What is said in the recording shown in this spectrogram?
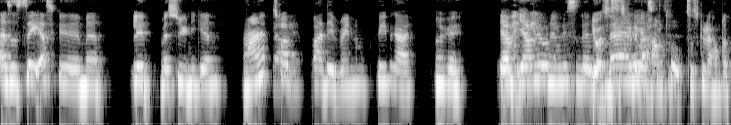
Altså seerske mand, blind med syn igen. Nej, jeg tror bare, det er random creepy guy. Okay. Jeg, jeg blev nemlig sådan lidt... Jo, altså, så skal, det være ham, så skal det være ham, der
